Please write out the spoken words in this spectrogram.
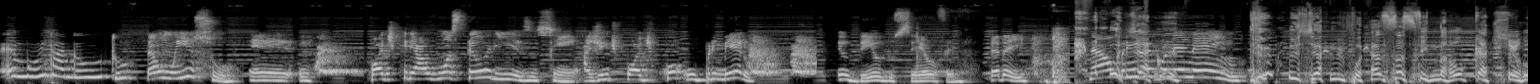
É muito adulto. Então, isso é pode criar algumas teorias, assim. A gente pode. O primeiro. Meu Deus do céu, velho. Peraí. Não briga com o neném. O Jaime foi assassinar o cachorro.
